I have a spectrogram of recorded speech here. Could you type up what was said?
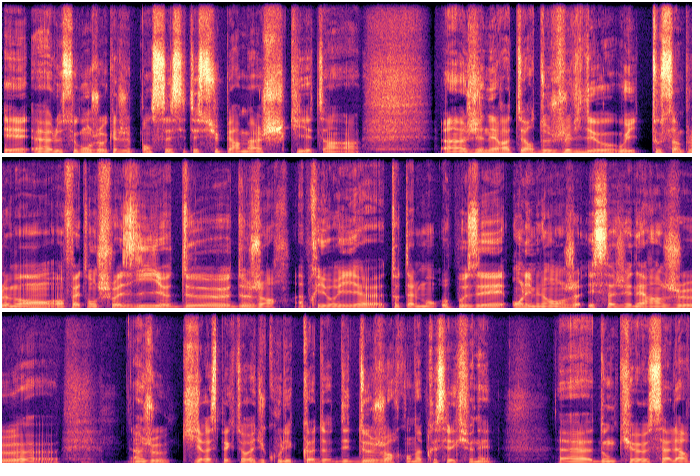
Et euh, le second jeu auquel je pensais, c'était Super Mash, qui est un, générateur de jeux vidéo, oui, tout simplement. En fait, on choisit deux, genres, a priori euh, totalement opposés, on les mélange et ça génère un jeu, un jeu qui respecterait du coup les codes des deux genres qu'on a présélectionnés. Euh, donc euh, ça a l'air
